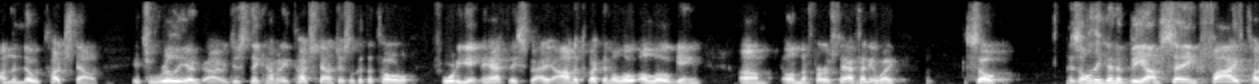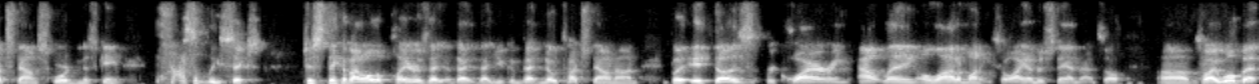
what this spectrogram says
on the no touchdown it's really a. I mean, just think how many touchdowns. Just look at the total: 48 and a half. They. I'm expecting a low a low game um, on the first half anyway. So there's only going to be, I'm saying, five touchdowns scored in this game, possibly six. Just think about all the players that, that, that you can bet no touchdown on, but it does requiring outlaying a lot of money. So I understand that. So, uh, so I will bet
